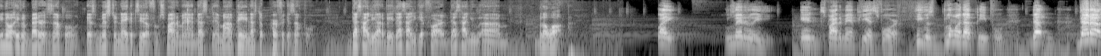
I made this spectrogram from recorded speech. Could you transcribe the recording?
You know, even better example is Mr. Negative from Spider-Man. That's in my opinion, that's the perfect example. That's how you gotta be. That's how you get far. That's how you um blow up. Like literally in Spider-Man PS4, he was blowing up people. The da da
